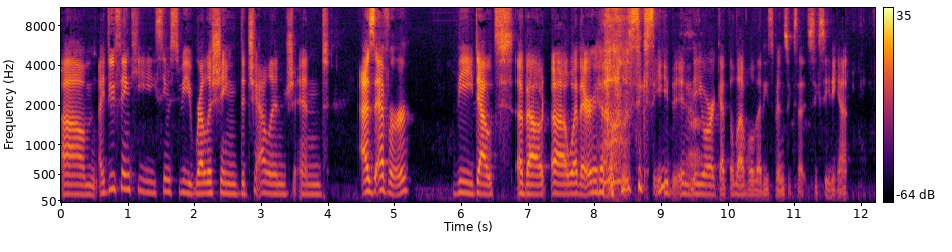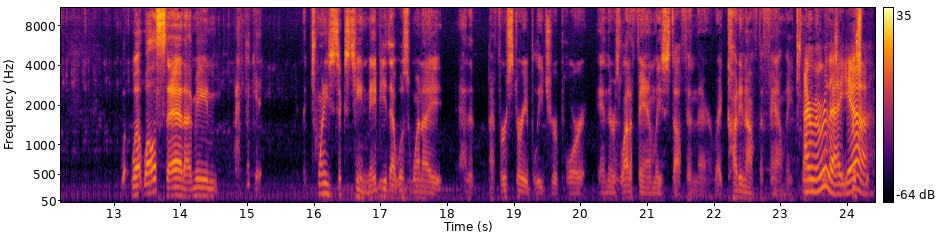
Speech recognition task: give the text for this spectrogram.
um, I do think he seems to be relishing the challenge, and as ever, the doubts about uh, whether he'll succeed in New York at the level that he's been succe- succeeding at. Well, well said. I mean, I think it 2016, maybe that was when I had a, my first story Bleacher Report, and there was a lot of family stuff in there, right? Cutting off the family. I remember that. Yeah. Christmas,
